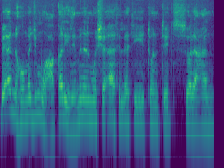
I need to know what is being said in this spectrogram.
بأنه مجموعة قليلة من المنشآت التي تنتج سلعا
